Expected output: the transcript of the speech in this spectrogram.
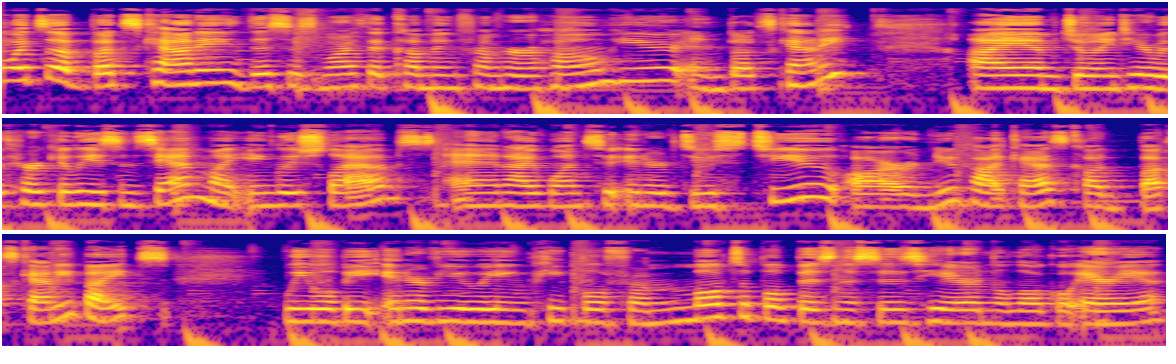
what's up, Bucks County? This is Martha coming from her home here in Bucks County. I am joined here with Hercules and Sam, my English labs, and I want to introduce to you our new podcast called Bucks County Bites. We will be interviewing people from multiple businesses here in the local area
